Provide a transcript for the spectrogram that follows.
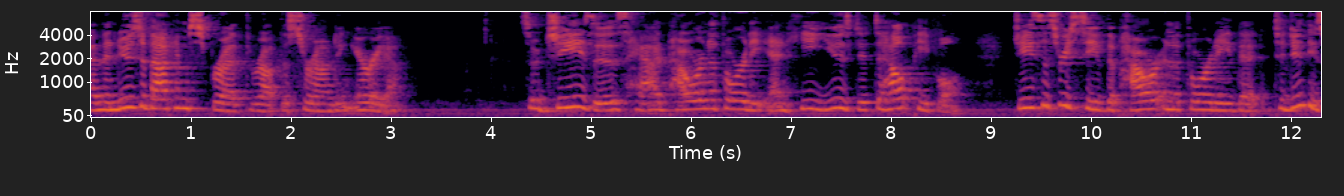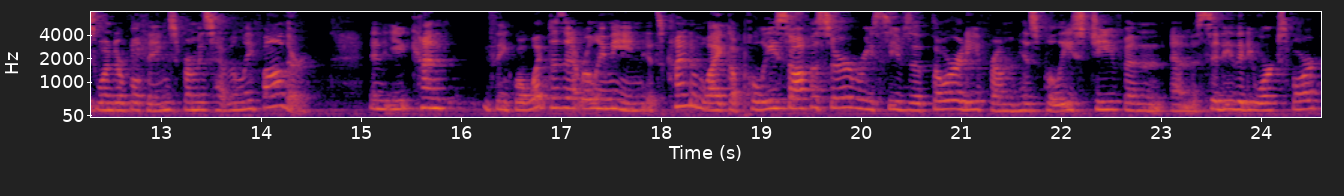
And the news about him spread throughout the surrounding area. So Jesus had power and authority and he used it to help people. Jesus received the power and authority that to do these wonderful things from his heavenly Father. And you kind of think, well, what does that really mean? It's kind of like a police officer receives authority from his police chief and, and the city that he works for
